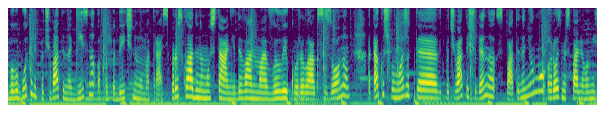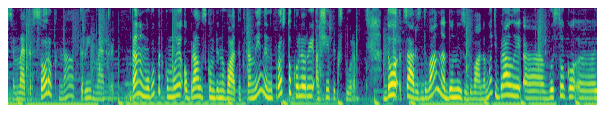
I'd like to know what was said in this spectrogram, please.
Бо ви будете відпочивати на дійсно ортопедичному матрасі. В розкладеному стані диван має велику релакс-зону, а також ви можете відпочивати щоденно спати на ньому. Розмір спального місця 1,40 м на 3 метри. В даному випадку ми обрали скомбінувати тканини не просто кольори, а ще й текстури. До цар з дивана, до низу дивана, ми дібрали е, високо е,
